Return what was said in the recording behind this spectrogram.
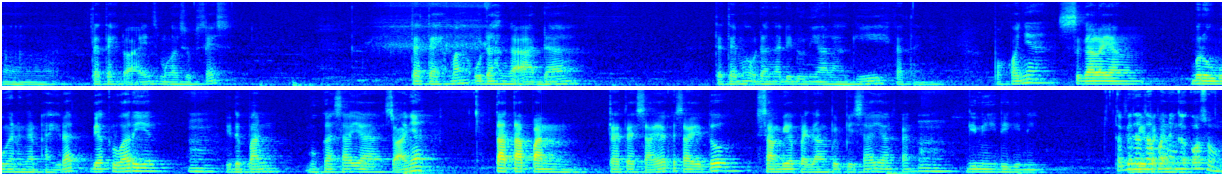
eh, teteh doain semoga sukses teteh mah udah nggak ada teteh mah udah nggak di dunia lagi katanya pokoknya segala yang berhubungan dengan akhirat dia keluarin Hmm. di depan muka saya soalnya tatapan teteh saya ke saya itu sambil pegang pipi saya kan Hmm. gini di gini Tapi Sambil tatapannya nggak kosong.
